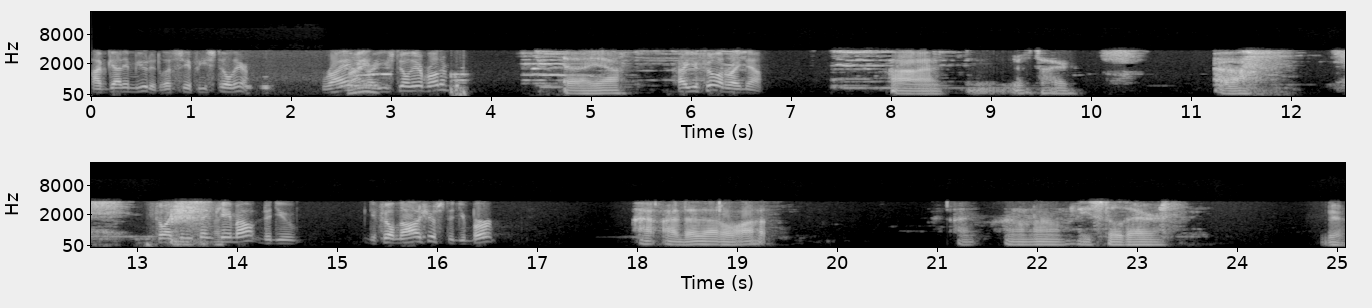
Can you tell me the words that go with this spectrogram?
I've got him muted. Let's see if he's still there. Ryan, Ryan? are you still there, brother? Uh, yeah. How are you feeling right now? Uh, just tired. Uh, Feel like anything came out? Did you you feel nauseous? Did you burp? I, I did that a lot. I, I don't know. He's still there. Yeah.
